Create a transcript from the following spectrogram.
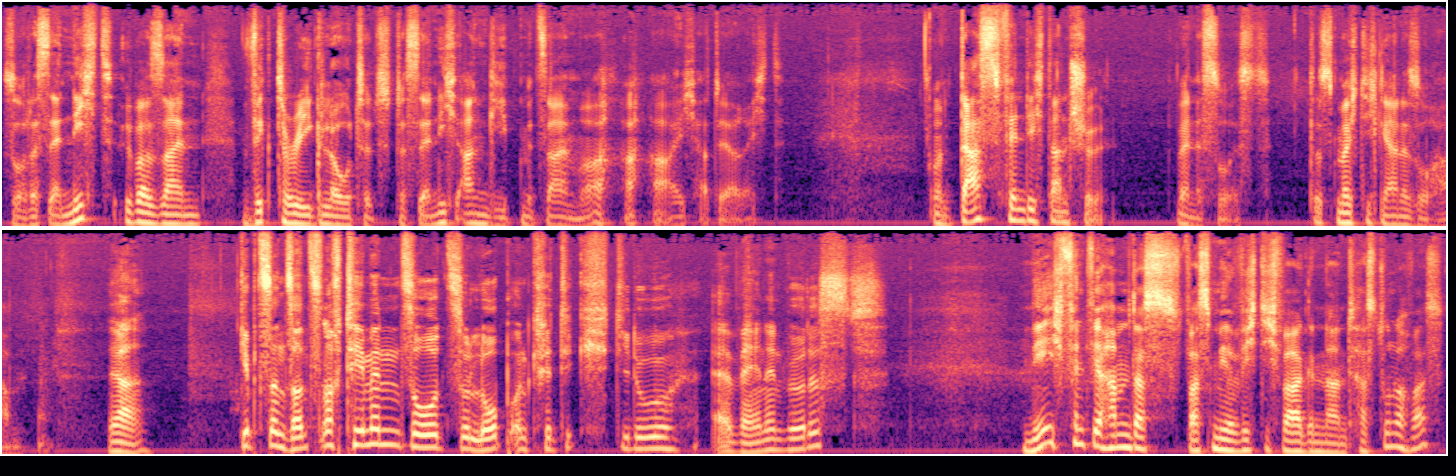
So, dass er nicht über sein Victory gloatet, dass er nicht angibt mit seinem, haha, ich hatte ja recht. Und das finde ich dann schön, wenn es so ist. Das möchte ich gerne so haben. Ja. Gibt es denn sonst noch Themen so zu Lob und Kritik, die du erwähnen würdest? Nee, ich finde, wir haben das, was mir wichtig war, genannt. Hast du noch was?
